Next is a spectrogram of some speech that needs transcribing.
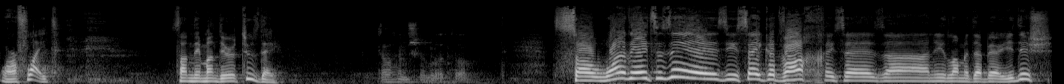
or a flight Sunday, Monday, or Tuesday. Tell him Shavuot So one of the answers is you say good vach. He says ani lamedaber Yiddish.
